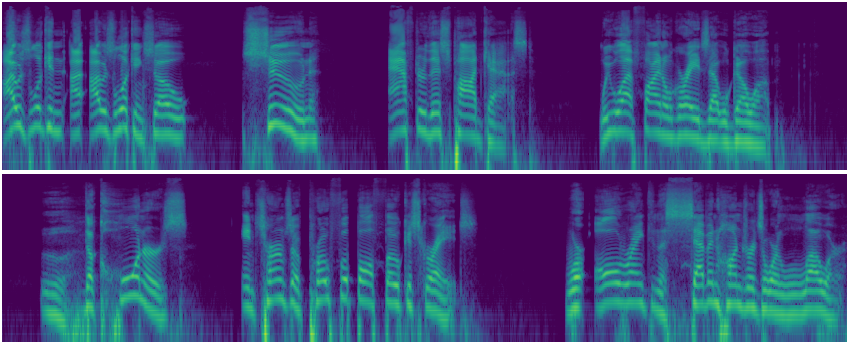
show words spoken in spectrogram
I was looking I, I was looking so soon after this podcast, we will have final grades that will go up. The corners in terms of pro football focus grades were all ranked in the 700s or lower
